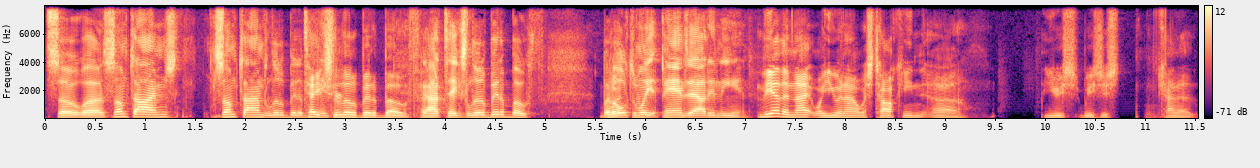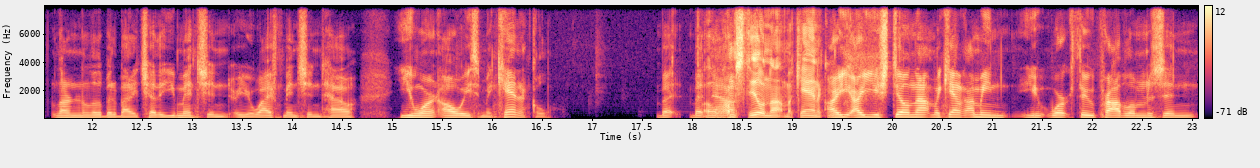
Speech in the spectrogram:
So uh, sometimes, sometimes a little bit of Takes thinker. a little bit of both. huh? God takes a little bit of both, but What- ultimately it pans out in the end. the other night when you and I was talking, uh, you we just kind of learning a little bit about each other. You mentioned, or your wife mentioned, how you weren't always mechanical, but but Oh, now I'm still not mechanical. are you are you still not mechanical? I mean, you work through problems and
